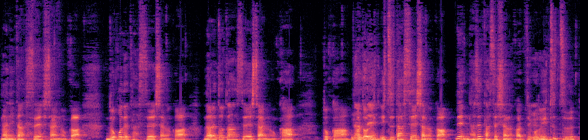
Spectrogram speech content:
何達成したいのか、どこで達成したいのか、誰と達成したいのか、とか、あとい、いつ達成したのか、で、なぜ達成したのかっていうこの5つ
